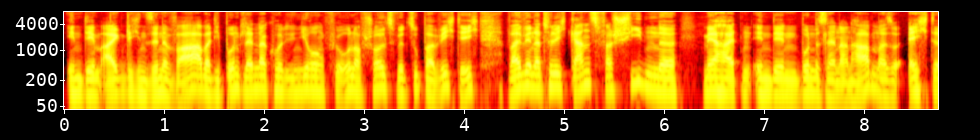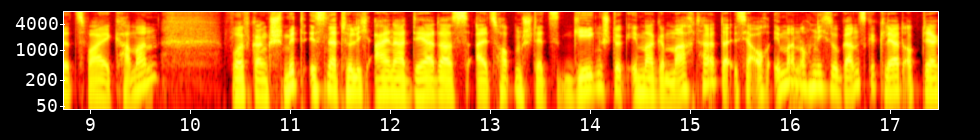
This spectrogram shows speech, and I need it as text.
in dem eigentlichen Sinne war. Aber die Bund-Länder-Koordinierung für Olaf Scholz wird super wichtig, weil wir natürlich ganz verschiedene Mehrheiten in den Bundesländern haben, also echte zwei Kammern. Wolfgang Schmidt ist natürlich einer, der das als Hoppenstedts Gegenstück immer gemacht hat. Da ist ja auch immer noch nicht so ganz geklärt, ob der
